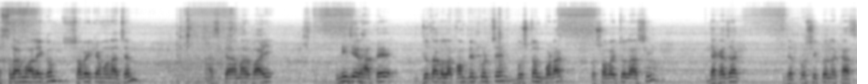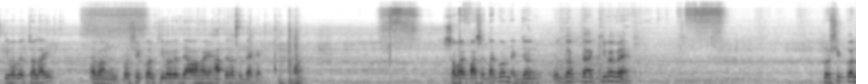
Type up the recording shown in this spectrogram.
আসসালামু আলাইকুম, সবাই কেমন আছেন? আজকে আমার ভাই নিজের হাতে জুতাগুলা কমপ্লিট করছে বুস্টন প্রোডাক্ট তো সবাই চলে আসি। দেখা যাক যে প্রশিক্ষণের কাজ কীভাবে চলাই এবং প্রশিক্ষণ কীভাবে দেওয়া হয় হাতে হাতে দেখেন। সবাই পাশে থাকুন, একজন উদ্যোক্তা কীভাবে প্রশিক্ষণ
